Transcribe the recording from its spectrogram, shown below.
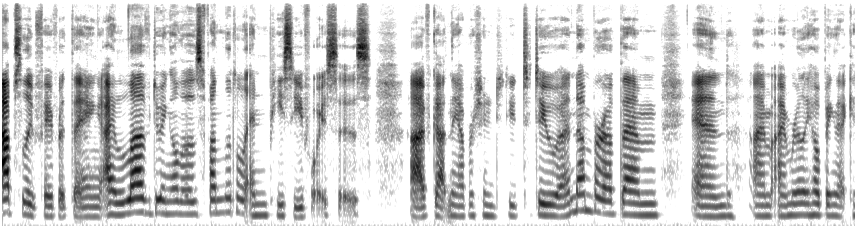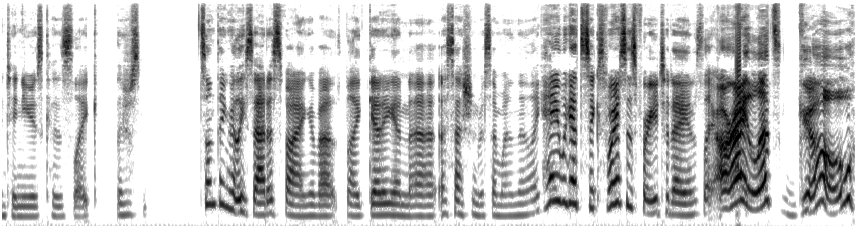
absolute favorite thing. I love doing all those fun little NPC voices. I've gotten the opportunity to do a number of them, and I'm I'm really hoping that continues because like there's something really satisfying about like getting in a, a session with someone and they're like, "Hey, we got six voices for you today," and it's like, "All right, let's go."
